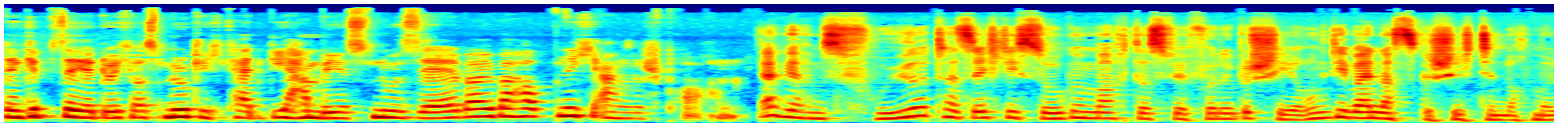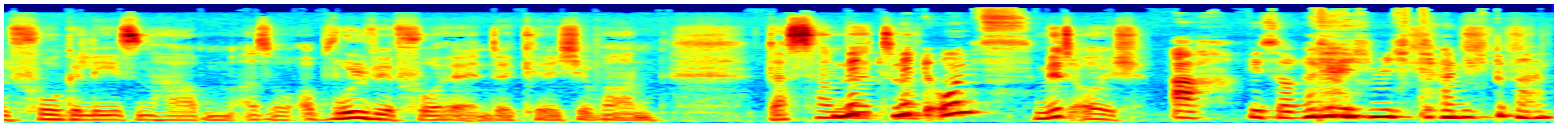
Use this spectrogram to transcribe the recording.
dann gibt es ja, ja durchaus Möglichkeiten, die haben wir jetzt nur selber überhaupt nicht angesprochen. Ja, wir haben es früher tatsächlich so gemacht, dass wir vor der Bescherung die Weihnachtsgeschichte nochmal vorgelesen haben. Also, obwohl wir vorher in der Kirche waren. Das haben mit, wir. Mit uns? Mit euch. Ach, wieso erinnere ich mich da nicht dran?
